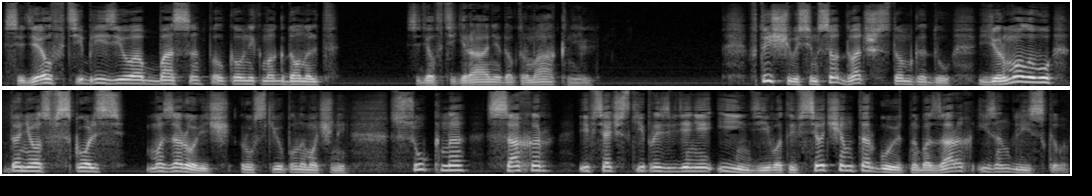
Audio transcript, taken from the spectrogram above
Сидел в Тибризе у Аббаса полковник Макдональд, сидел в Тегеране доктор Макниль. В 1826 году Ермолову донес вскользь Мазарович, русский уполномоченный, сукна, сахар и всяческие произведения Индии, вот и все, чем торгуют на базарах из английского.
